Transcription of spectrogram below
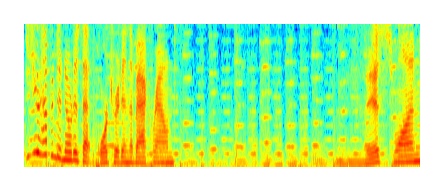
did you happen to notice that portrait in the background? This one?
